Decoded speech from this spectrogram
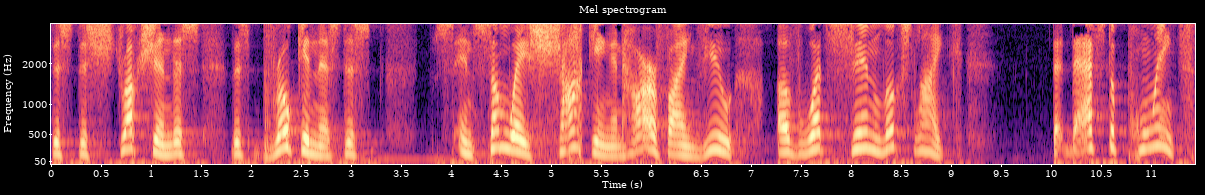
this destruction, this, this brokenness, this in some ways shocking and horrifying view of what sin looks like. That, that's the point.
